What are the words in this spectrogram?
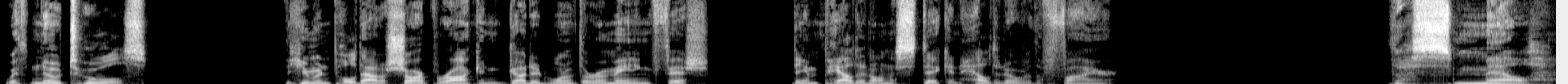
with no tools. The human pulled out a sharp rock and gutted one of the remaining fish. They impaled it on a stick and held it over the fire. The smell.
